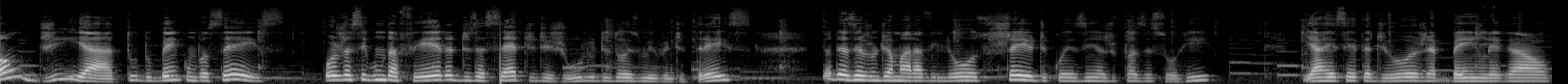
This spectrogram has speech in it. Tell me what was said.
Bom dia, tudo bem com vocês? Hoje é segunda-feira, 17 de julho de 2023. Eu desejo um dia maravilhoso, cheio de coisinhas de fazer sorrir. E a receita de hoje é bem legal,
